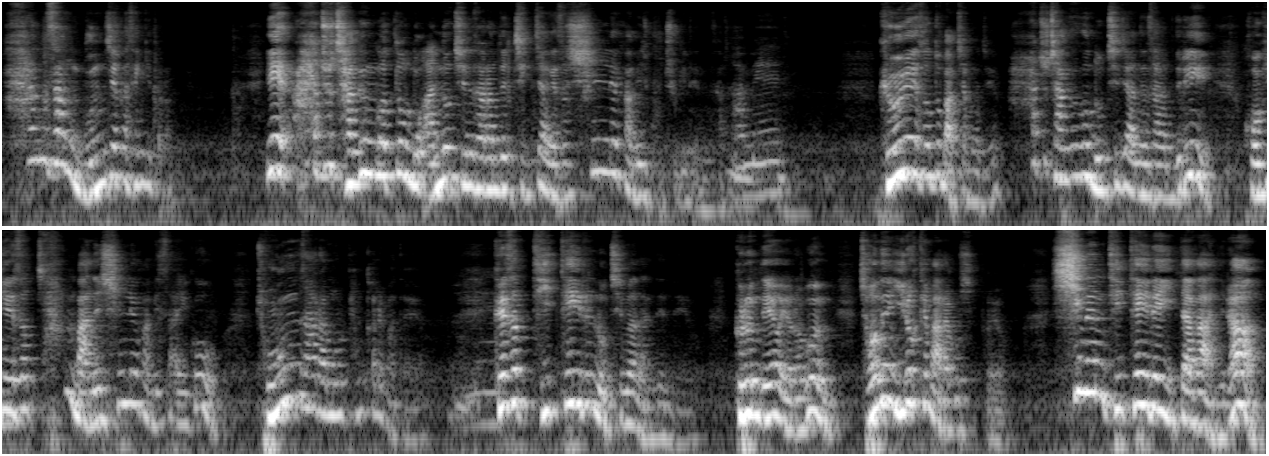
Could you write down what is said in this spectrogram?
항상 문제가 생기더라고요. 예, 아주 작은 것도 안 놓치는 사람들 직장에서 신뢰감이 구축이 되는 사람. 아멘. 교회에서도 마찬가지예요. 아주 작은 거 놓치지 않는 사람들이 거기에서 참 많은 신뢰감이 쌓이고 좋은 사람으로 평가를 받아요. 아멘. 그래서 디테일을 놓치면 안 된대요. 그런데요, 여러분, 저는 이렇게 말하고 싶어요. 신은 디테일에 있다가 아니라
